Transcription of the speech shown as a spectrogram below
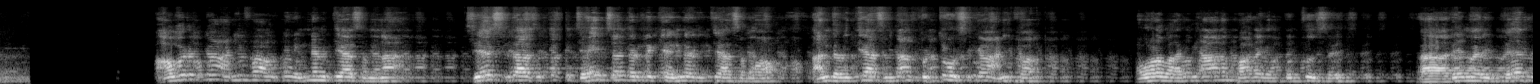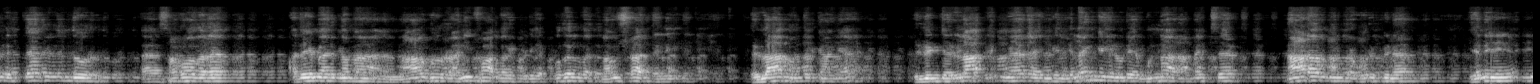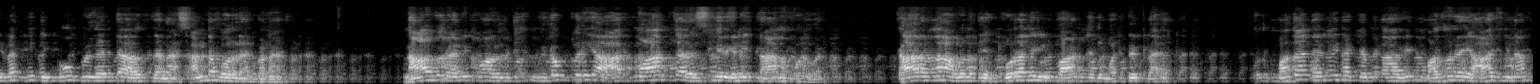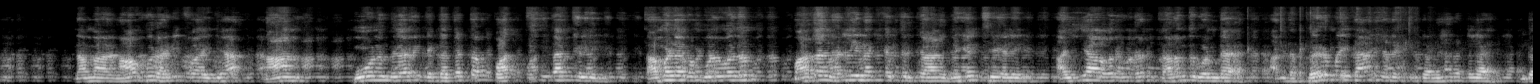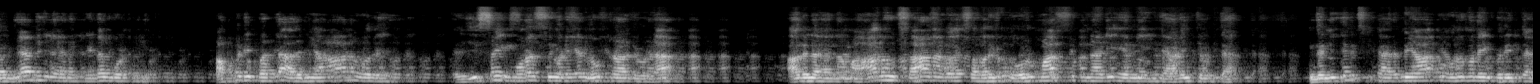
அவருக்கும் அனிபாவுக்கும் என்ன வித்தியாசம்னா ஜெயசுதாசுக்கு ஜெயச்சந்திரனுக்கு என்ன வித்தியாசமோ அந்த வித்தியாசம் தான் குத்தூசுக்கும் அனிபா அவ்வளவு அருமையான பாடகர் குத்தூசு அதே மாதிரி தேர்வு தேர்விலிருந்தூர் சகோதரர். அதே மாதிரி நம்ம நாகூர் அனிபா அவர்களுடைய புதல்வர் நௌஷாத் அலி. எல்லாரும் வந்திருக்காங்க. இதுக்கு எல்லாத்துக்கும் மேல எங்க இலங்கையினுடைய முன்னாள் அமைச்சர் நாடாளுமன்ற உறுப்பினர். என்னை இலங்கைக்கு கூப்பிடலன்ட்டு அவர்கிட்ட நான் சண்டை போடுறேன் இப்ப நாகூர் அனிஃபாவுடைய மிகப்பெரிய ஆத்மார்த்த ரசிகர்களை நானும் ஒருவன். காரணம் அவருடைய குரலை பாடினது மட்டும் இல்ல ஒரு மத நல்லிணக்க விழாவின் மதுரை ஆகினம் நம்ம நாகூர் அனிஃபா ஐயா நான் மூணு பேரும் கிட்டத்தட்ட பத்து இடங்களில் தமிழகம் முழுவதும் மத நல்லிணக்கத்திற்கான நிகழ்ச்சிகளில் ஐயா அவர்களுடன் கலந்து கொண்ட அந்த பெருமை தான் எனக்கு இந்த நேரத்துல இந்த மேடையில எனக்கு இடம் கொடுத்தது. அப்படிப்பட்ட அருமையான ஒரு இசை முரசுடைய நூற்றாண்டு விழா. அதுல நம்ம ஆளும் சானவாஸ் அவர்கள் ஒரு மாசத்துக்கு முன்னாடி என்னை இங்க அழைத்து விட்டார். இந்த நிகழ்ச்சிக்கு அருமையான ஒருமுனை புரிந்த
